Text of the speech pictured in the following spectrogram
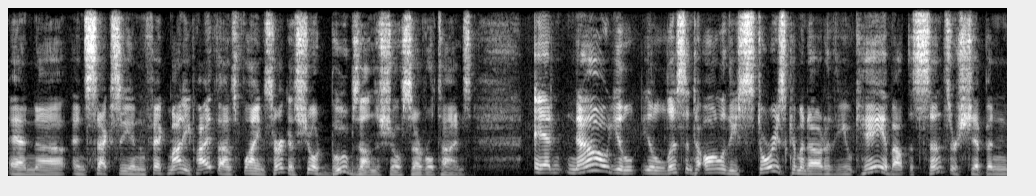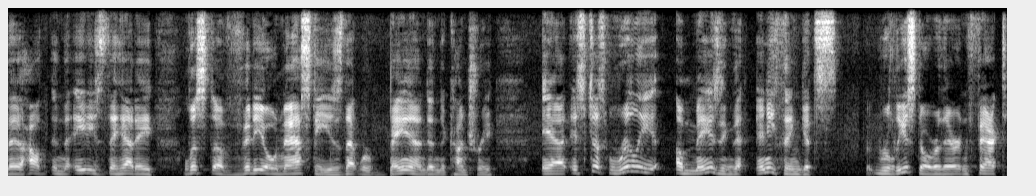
and uh, and sexy. And in fact, Monty Python's Flying Circus showed boobs on the show several times. And now you'll you'll listen to all of these stories coming out of the UK about the censorship and the, how in the 80s they had a list of video nasties that were banned in the country. And it's just really amazing that anything gets released over there. In fact,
